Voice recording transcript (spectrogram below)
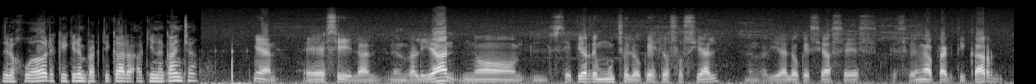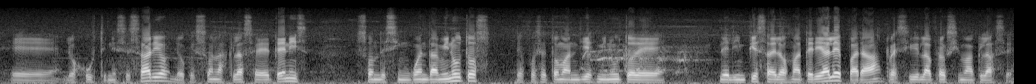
de los jugadores que quieren practicar aquí en la cancha. Bien, eh, sí, en realidad no se pierde mucho lo que es lo social, en realidad lo que se hace es que se venga a practicar eh, lo justo y necesario, lo que son las clases de tenis son de 50 minutos, después se toman 10 minutos de, limpieza de los materiales para recibir la próxima clase.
